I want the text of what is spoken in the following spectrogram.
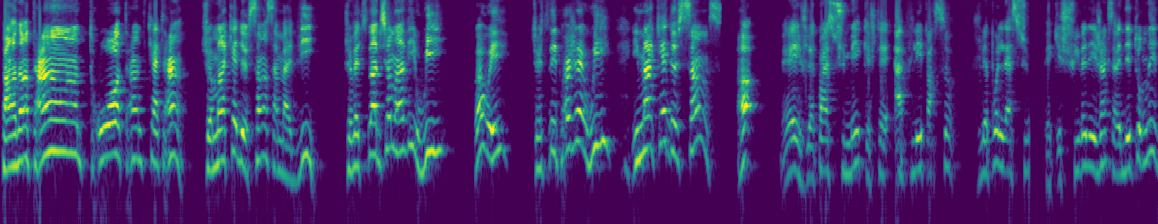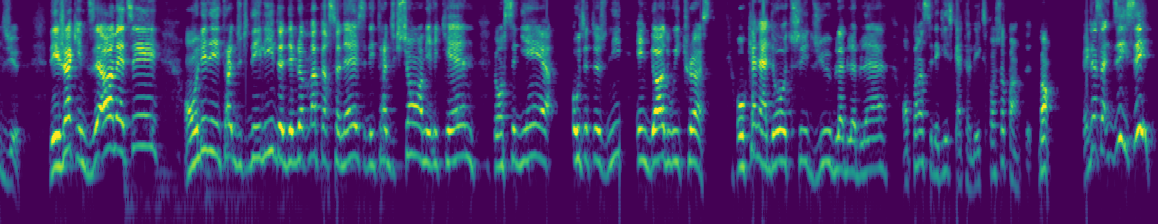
Pendant 33, 34 ans, je manquais de sens à ma vie. J'avais-tu une ambition dans la vie? Oui. Oui, oui. J'avais-tu des projets? Oui. Il manquait de sens. Ah, mais je ne voulais pas assumer que j'étais appelé par ça. Je ne voulais pas l'assumer. Que je suivais des gens qui savaient détourner Dieu. Des gens qui me disaient Ah, mais tu sais, on lit des, des, livres de développement personnel, c'est des traductions américaines, on sait bien aux États-Unis, In God we trust. Au Canada, tu sais, Dieu, blablabla. On pense que c'est l'Église catholique. C'est pas ça, tout. Bon. Fait là, ça te dit ici.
